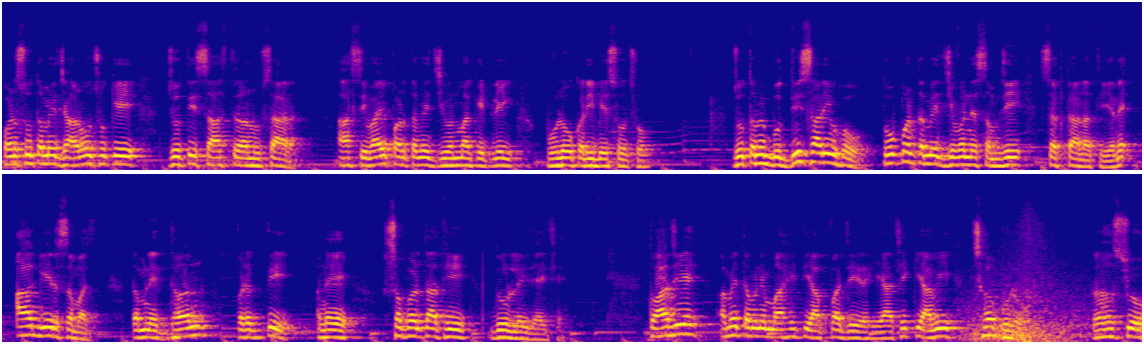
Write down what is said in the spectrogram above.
પણ શું તમે જાણો છો કે જ્યોતિષશાસ્ત્ર અનુસાર આ સિવાય પણ તમે જીવનમાં કેટલીક ભૂલો કરી બેસો છો? જો તમે બુદ્ધિશાળી હો, તો પણ તમે જીવનને સમજી શકતા નથી, અને આ ગેરસમજ તમને ધન, પ્રગતિ અને સફળતાથી દૂર લઈ જાય છે. તો આજે અમે તમને માહિતી આપવા જઈ રહ્યા છીએ કે આવી છ ભૂલો, રહસ્યો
